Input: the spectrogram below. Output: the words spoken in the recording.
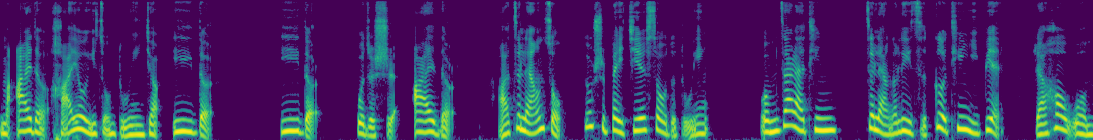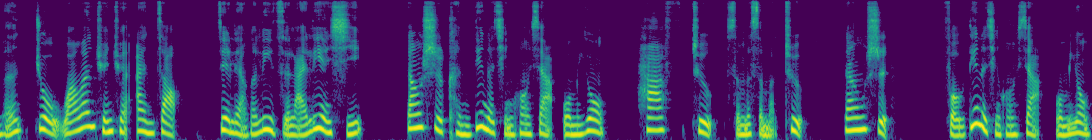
那么 either 还有一种读音叫 either。Either 或者是 either，啊，这两种都是被接受的读音。我们再来听这两个例子，各听一遍，然后我们就完完全全按照这两个例子来练习。当是肯定的情况下，我们用 have to 什么什么 to；当是否定的情况下，我们用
